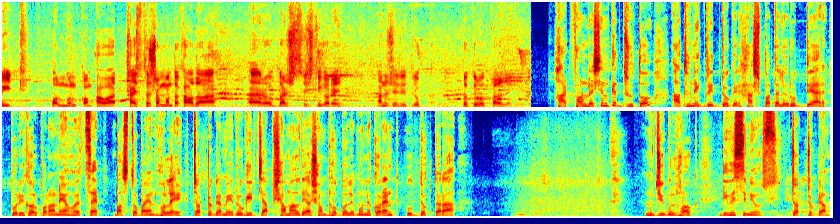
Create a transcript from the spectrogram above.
মিট, ফলমূল, কম খাওয়ার। স্বাস্থ্যসম্মত খাওয়া দাওয়া আর অভ্যাস সৃষ্টি করে মানুষের হৃদরোগ প্রতিরোধ করা যায়। হার্ট ফাউন্ডেশনকে দ্রুত আধুনিক হৃদরোগের হাসপাতালে রূপ দেওয়ার পরিকল্পনা নেওয়া হয়েছে। বাস্তবায়ন হলে চট্টগ্রামে রোগীর চাপ সামাল দেওয়া সম্ভব বলে মনে করেন উদ্যোক্তারা। Mujibul Haque, DBC news, Chittagong.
